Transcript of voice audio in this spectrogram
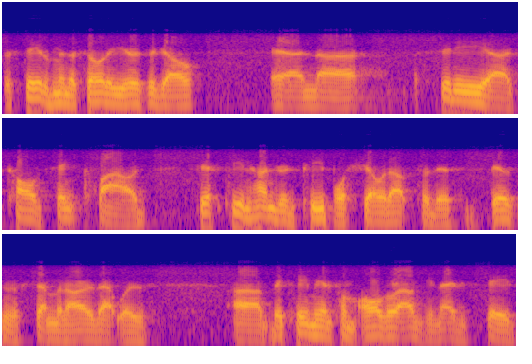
the state of Minnesota years ago, and uh, a city uh, called St. Cloud 1,500 people showed up for this business seminar that was, uh, they came in from all around the United States.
